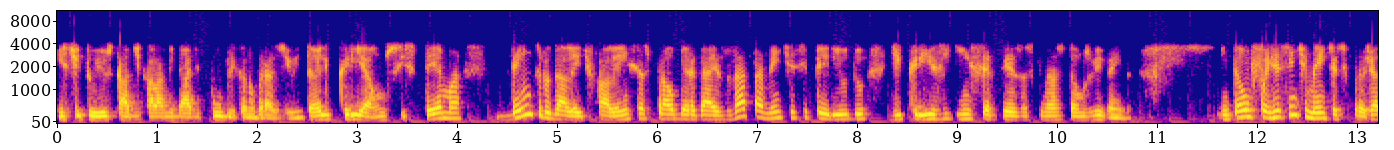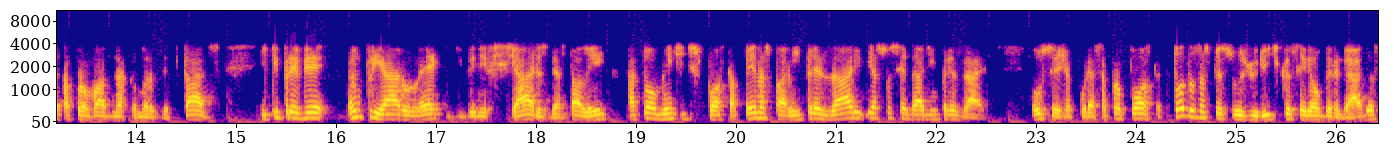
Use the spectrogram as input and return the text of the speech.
instituiu o estado de calamidade pública no Brasil. Então, ele cria um sistema dentro da lei de falências para albergar exatamente esse período de crise e incertezas que nós estamos vivendo. Então, foi recentemente esse projeto aprovado na Câmara dos Deputados e que prevê ampliar o leque de beneficiários desta lei, atualmente disposta apenas para o empresário e a sociedade empresária. Ou seja, por essa proposta, todas as pessoas jurídicas seriam albergadas,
